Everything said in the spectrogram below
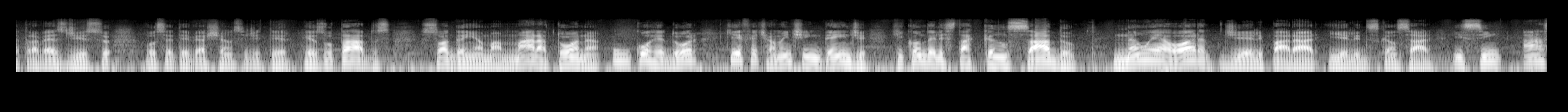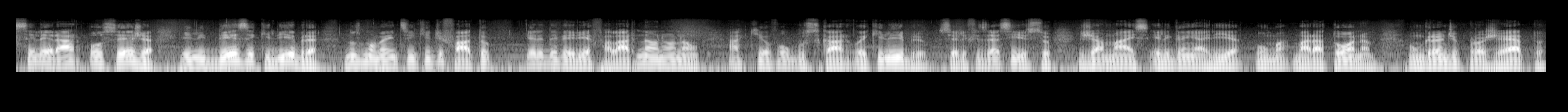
através disso, você teve a chance de ter resultados. Só ganha uma maratona um corredor que efetivamente entende que quando ele está cansado, não é a hora de ele parar e ele descansar, e sim acelerar, ou seja, ele desequilibra nos momentos em que de fato ele deveria falar: não, não, não, aqui eu vou buscar o equilíbrio. Se ele fizesse isso, jamais ele ganharia uma maratona. Um grande projeto,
